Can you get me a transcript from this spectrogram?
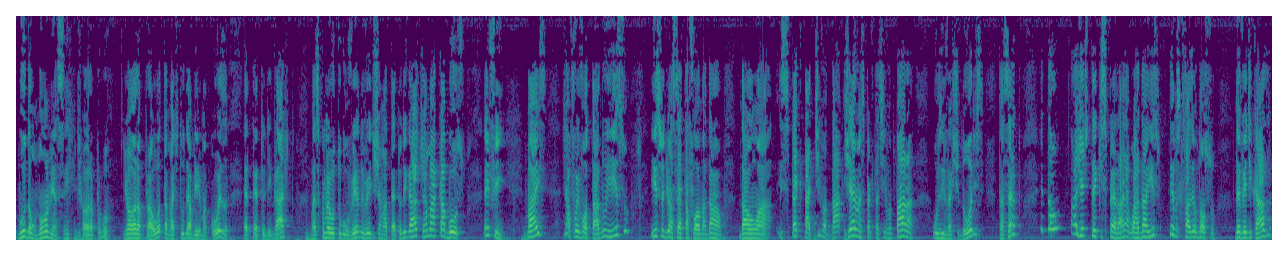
muda um nome assim de hora para outra, mas tudo é a mesma coisa, é teto de gasto. Mas como é outro governo, em vez de chamar teto de gasto, chama arcabouço. Enfim, mas já foi votado isso Isso, de uma certa forma, dá, dá uma expectativa, dá, gera uma expectativa para os investidores, tá certo? Então, a gente tem que esperar e aguardar isso. Temos que fazer o nosso dever de casa,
